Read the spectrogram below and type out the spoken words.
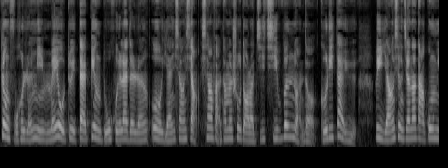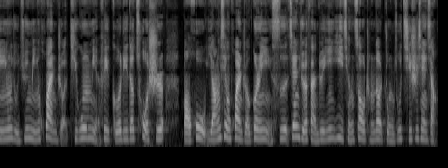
政府和人民没有对带病毒回来的人恶言相向，相反，他们受到了极其温暖的隔离待遇，为阳性加拿大公民、永久居民患者提供免费隔离的措施，保护阳性患者个人隐私，坚决反对因疫情造成的种族歧视现象。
